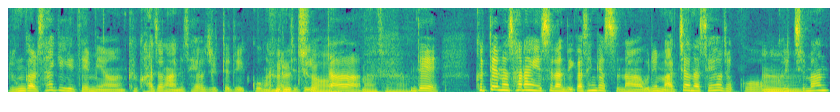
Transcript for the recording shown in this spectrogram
누군가를 사귀게 되면 그 과정 안에서 헤어질 때도 있고 만날 그렇죠. 때도 있다. 맞아요. 근데 그때는 사랑했으나 네가 생겼으나 우린 맞지 않아서 헤어졌고 음. 그렇지만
